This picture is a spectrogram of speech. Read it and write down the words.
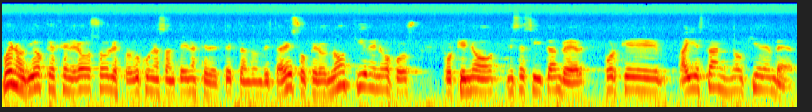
bueno, Dios que es generoso les produjo unas antenas que detectan dónde está eso, pero no tienen ojos porque no necesitan ver, porque ahí están, no quieren ver.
